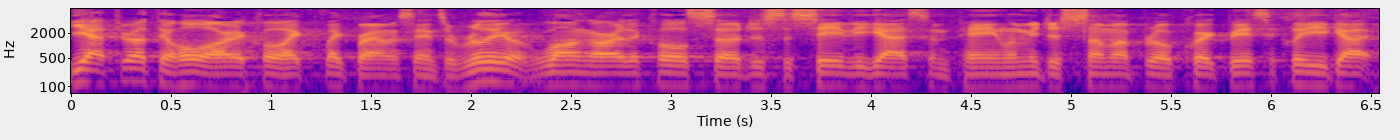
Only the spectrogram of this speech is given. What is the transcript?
Yeah, throughout the whole article, like, like Bryan was saying, it's a really long article. So just to save you guys some pain, let me just sum up real quick. Basically, you got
